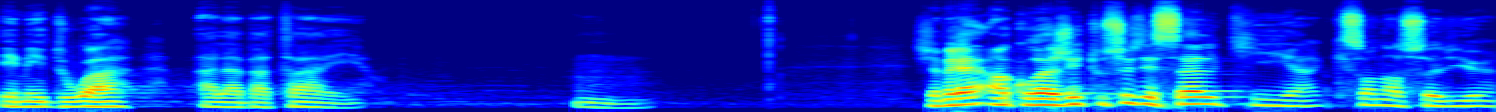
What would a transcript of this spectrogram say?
et mes doigts à la bataille. Hmm. J'aimerais encourager tous ceux et celles qui, qui sont dans ce lieu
